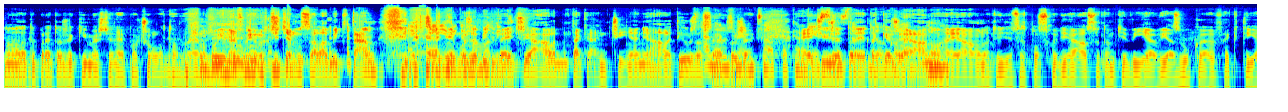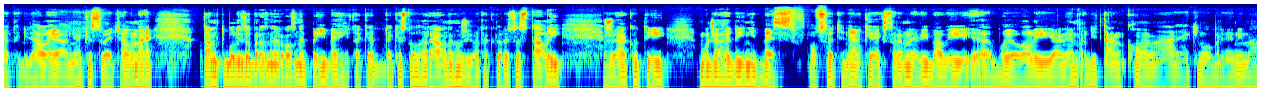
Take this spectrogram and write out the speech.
No ale to preto, že Kým ešte nepočul o tom, ne? lebo ináč by určite musela byť tam. Nemôže byť, byť väčšia, ale tak aj Číňania, ale ty už zase ano, akože... Hej, čiže to je také, že áno, mhm. hej, a ono ty ide cez poschodia a sú tam tie výjavy a zvukové efekty a tak ďalej a nejaké svetelné. Tam tu boli zobrazené rôzne príbehy, také, také z toho reálneho života, ktoré sa stali, že ako tí mujahedíni bez v podstate nejakej extrémnej výbavy e, bojovali, ja neviem, proti tankom a nejakým obrneným a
